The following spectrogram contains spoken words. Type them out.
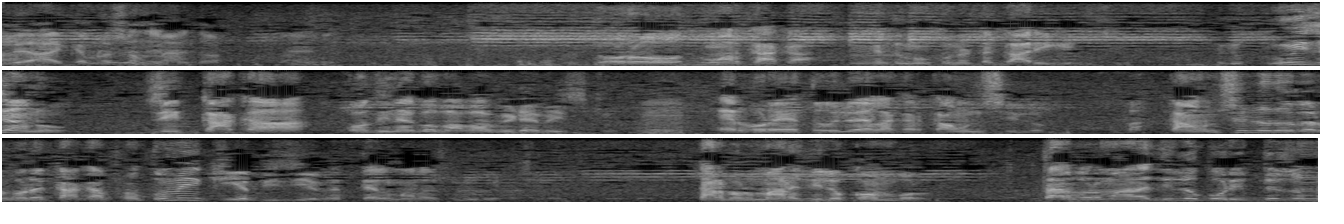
হ্যাঁ। আই ক্যামেরার সামনে ধরো। তোমার কাকা কিন্তু নতুন একটা গাড়ি কিনছে। কিন্তু তুমি জানো যে কাকা কদিন আগে বাবা ভিড়ে বেচছে। এরপরে এত হইল এলাকার কাউন্সিলর বাহ। কাউন্সিলর হইবার পরে কাকা প্রথমেই কি বিজিএফ এর তেল মারা শুরু করছে। তারপর মারা দিল কম্বল। তারপর মারা দিল গরিবদের জন্য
